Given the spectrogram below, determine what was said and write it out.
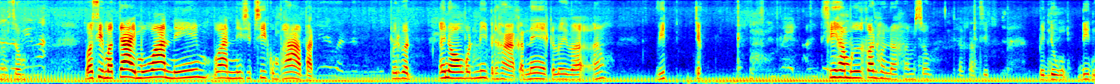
น้ำส้มว่าสิมาจ่ายเมื่อวานนี้วันนี้สิบสี่กุมภาพันธ์เพิ่นเพิ่นไอ้น้องเพิ่นมีปัญหากันแน่ก็เลยว่า เอ้าวิทย์จะสี่ห้ามื้อก่อนคนนะน้ำส้มแล้วก็สิเป็นดุงดิน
